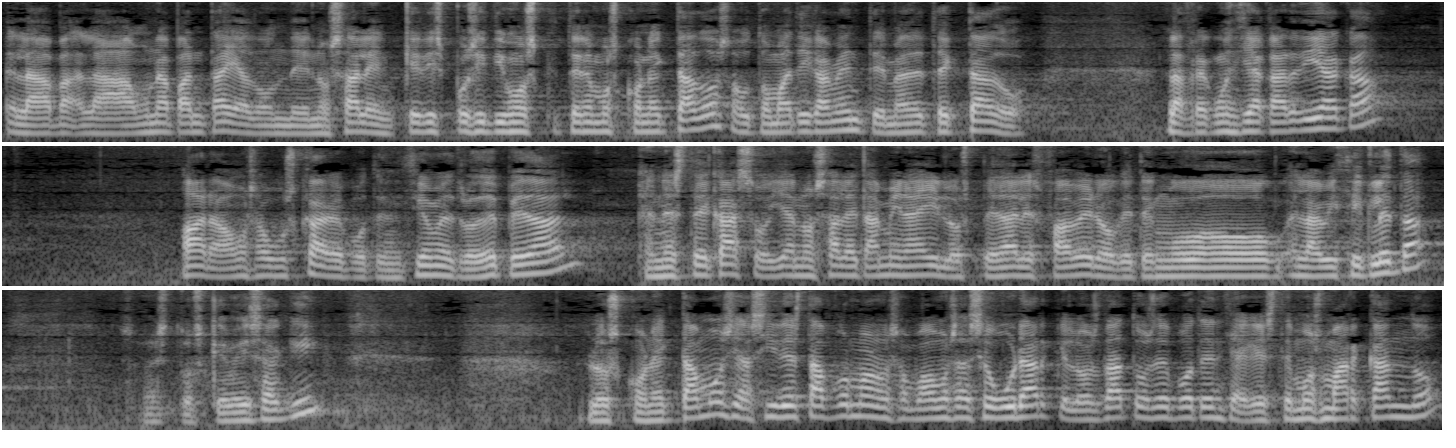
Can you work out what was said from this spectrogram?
una pantalla donde nos salen qué dispositivos tenemos conectados, automáticamente me ha detectado la frecuencia cardíaca. Ahora vamos a buscar el potenciómetro de pedal. En este caso ya nos sale también ahí los pedales Favero que tengo en la bicicleta. Son estos que veis aquí. Los conectamos y así de esta forma nos vamos a asegurar que los datos de potencia que estemos marcando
